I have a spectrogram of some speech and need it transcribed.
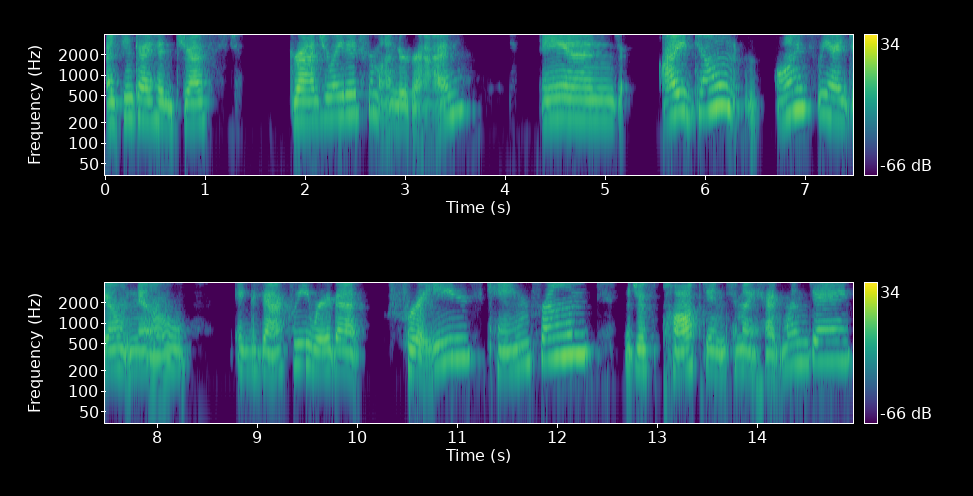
I think I had just graduated from undergrad. And I don't, honestly, I don't know exactly where that phrase came from. It just popped into my head one day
